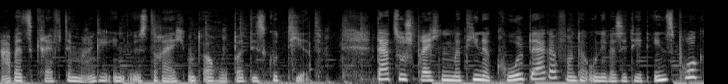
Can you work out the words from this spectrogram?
Arbeitskräftemangel in Österreich und Europa diskutiert. Dazu sprechen Martina Kohlberger von der Universität Innsbruck,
